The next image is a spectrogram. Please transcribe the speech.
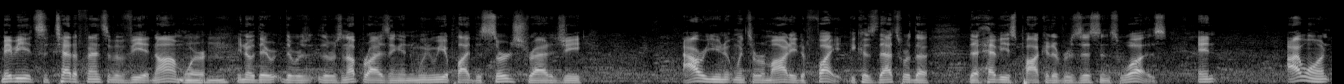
maybe it's the Tet Offensive of Vietnam, where you know there, there was there was an uprising, and when we applied the surge strategy, our unit went to Ramadi to fight because that's where the, the heaviest pocket of resistance was. And I want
